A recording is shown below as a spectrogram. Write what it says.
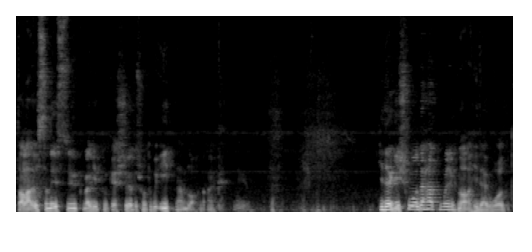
talán összenéztünk, megittunk egy sört, és mondtuk, hogy itt nem laknánk. Igen. Hideg is volt, de hát mondjuk na, hideg volt,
